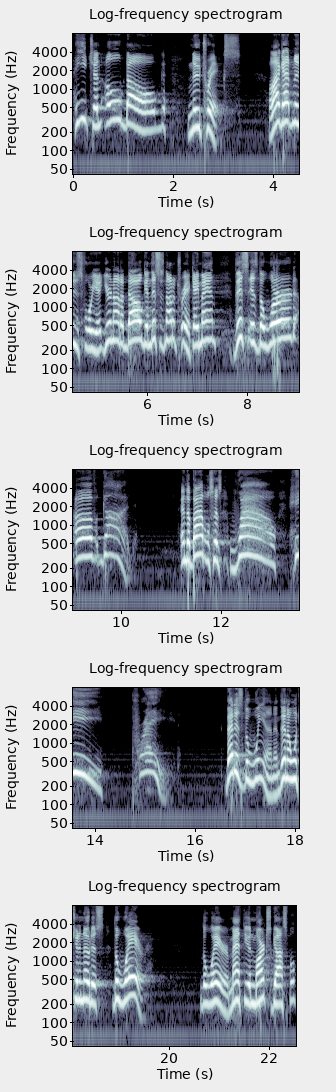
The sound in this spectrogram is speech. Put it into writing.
teach an old dog new tricks. Well, I got news for you. You're not a dog, and this is not a trick. Amen? This is the Word of God. And the Bible says, wow, he prayed. That is the when. And then I want you to notice the where. The where. Matthew and Mark's gospel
